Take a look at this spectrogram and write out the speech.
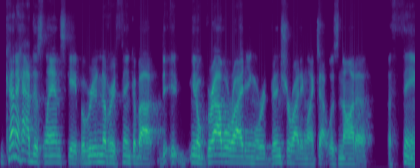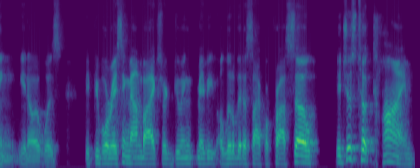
we kind of had this landscape but we didn't ever think about it, you know gravel riding or adventure riding like that was not a, a thing. You know it was people were racing mountain bikes or doing maybe a little bit of cyclocross. So it just took time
